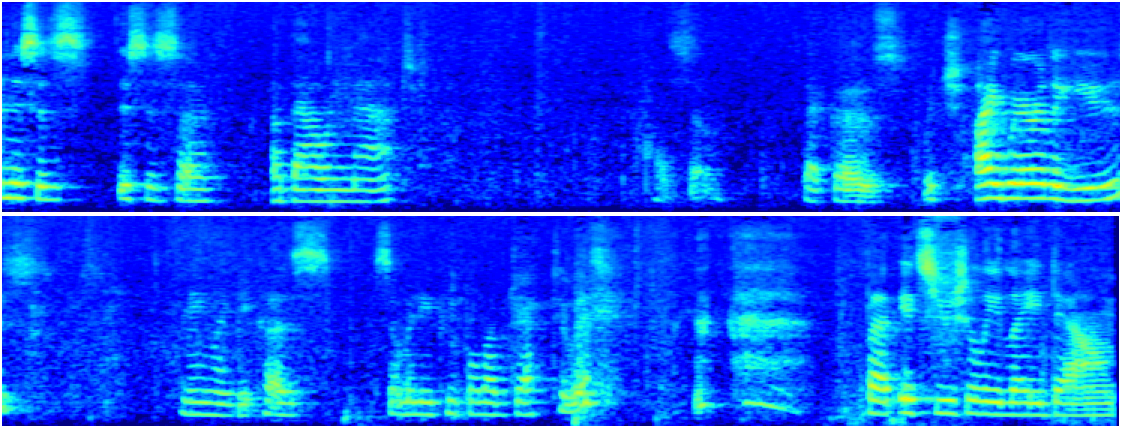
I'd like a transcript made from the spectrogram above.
And this is this is a, a bowing mat also that goes, which I rarely use, mainly because so many people object to it. but it's usually laid down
